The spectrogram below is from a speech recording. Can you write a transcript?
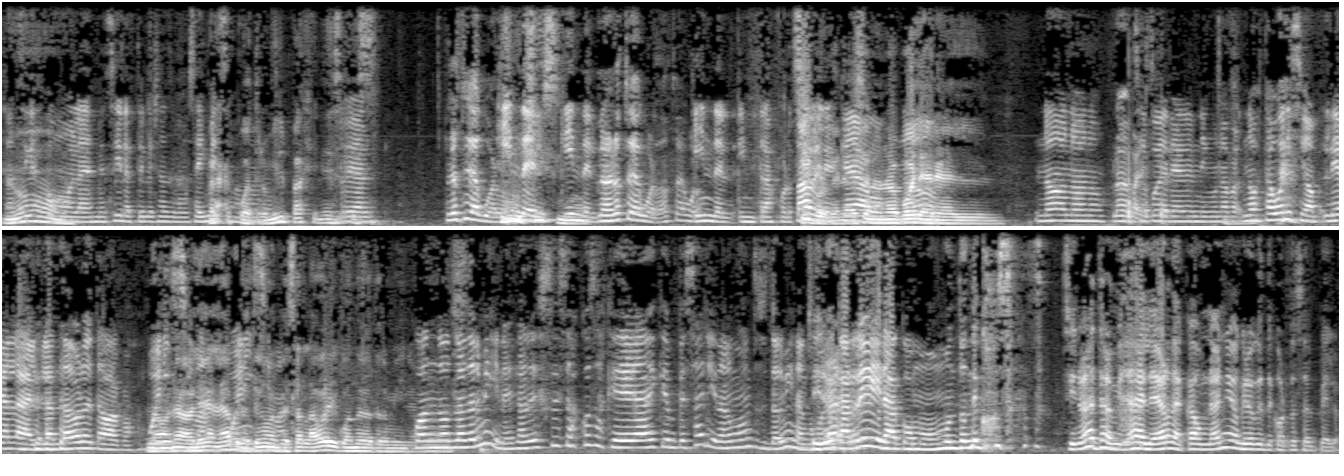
Así que es No. como la desmesí, la estoy leyendo hace como 6 Para meses. más o 4.000 menos. páginas es, Real. es- No estoy de acuerdo. Kindle, muchísimo. Kindle. No, no estoy de acuerdo, no estoy de acuerdo. Kindle, Sí, intransportable. porque no, ¿qué eso no, no lo puedes No. leer en el... No, no, no. No me No se parece. puede leer en ninguna parte. No, está buenísima. Leanla, El plantador de tabaco. Buenísima. no, no, léanla, pero tengo que empezar la hora y cuando la termine. Cuando la termines, la de esas cosas que hay que empezar y en algún momento se terminan, como la no- carrera, como un montón de cosas. Si no la terminás de leer de acá a un año, creo que te cortes el pelo.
